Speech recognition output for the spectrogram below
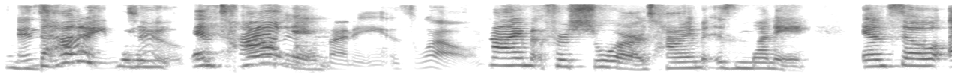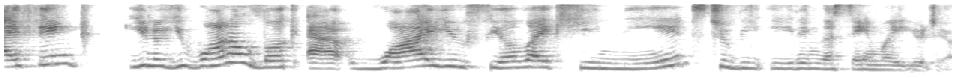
and that time really, too. And time, time money as well. Time for sure. Time is money. And so I think, you know, you want to look at why you feel like he needs to be eating the same way you do.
